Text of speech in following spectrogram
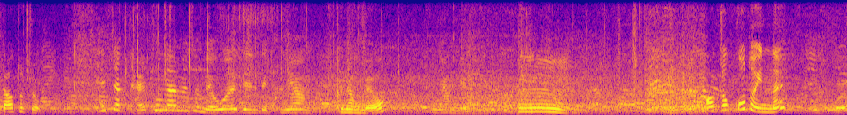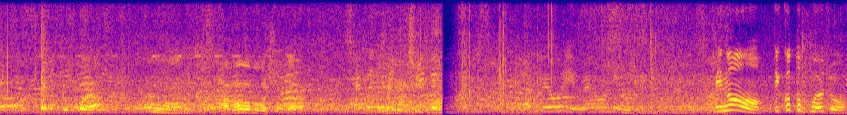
나도 줘. 살짝 달콤하면서 매워야 되는데, 그냥, 그냥 매워? 그냥 매워. 음. 아 쪼꼬도 있네? 초코야? 응. 다 먹어보고 싶다. 민호, 네 것도 보여줘.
